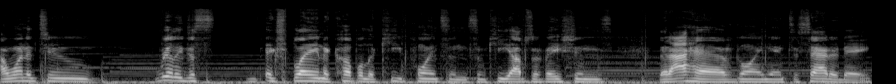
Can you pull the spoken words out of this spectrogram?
I wanted to really just explain a couple of key points and some key observations that I have going into Saturday.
